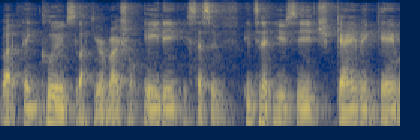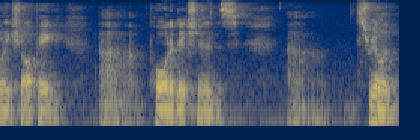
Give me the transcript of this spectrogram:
but it includes like your emotional eating, excessive internet usage, gaming, gambling, shopping, uh, porn addictions, uh, thrill and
